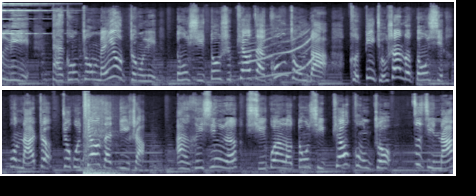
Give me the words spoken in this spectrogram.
力，太空中没有重力，东西都是飘在空中的。可地球上的东西不拿着就会掉在地上，暗黑星人习惯了东西飘空中，自己拿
